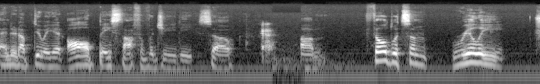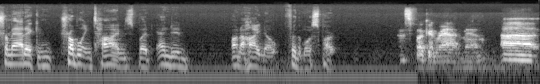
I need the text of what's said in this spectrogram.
ended up doing it all based off of a GED. So yeah. Filled with some really traumatic and troubling times, but ended on a high note for the most part. That's fucking rad, man. Uh,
